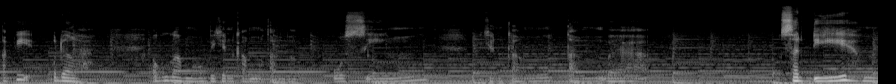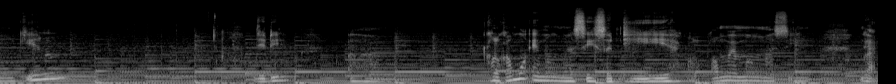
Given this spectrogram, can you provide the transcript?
Tapi udahlah aku nggak mau bikin kamu tambah pusing bikin kamu tambah sedih mungkin. Jadi um, kalau kamu emang masih sedih kalau kamu emang masih nggak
